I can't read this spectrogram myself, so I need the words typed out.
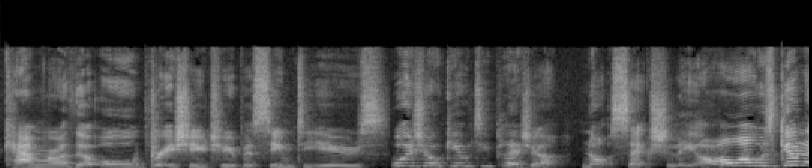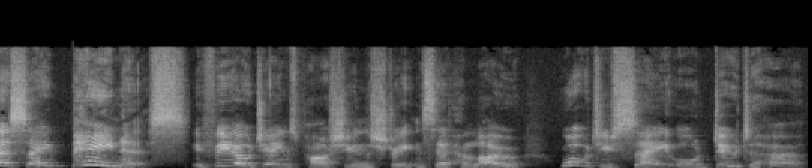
camera that all British YouTubers seem to use. What is your guilty pleasure? Not sexually. Oh, I was gonna say penis! If E.L. James passed you in the street and said hello, what would you say or do to her?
